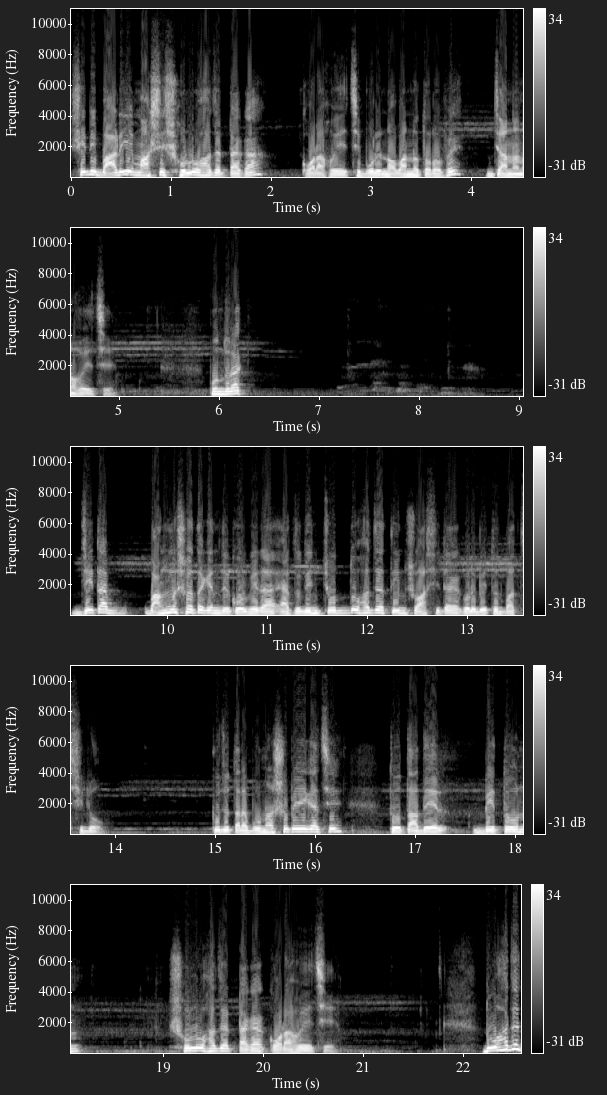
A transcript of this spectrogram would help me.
সেটি বাড়িয়ে মাসে ষোলো হাজার টাকা করা হয়েছে বলে নবান্ন তরফে জানানো হয়েছে। বন্ধুরা, যেটা বাংলা সহায়তা কেন্দ্রের কর্মীরা এতদিন চোদ্দ হাজার তিনশো আশি টাকা করে বেতন পাচ্ছিল। পুজো তারা বোনাসও পেয়ে গেছে। তো তাদের বেতন ষোলো হাজার টাকা করা হয়েছে। দু হাজার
